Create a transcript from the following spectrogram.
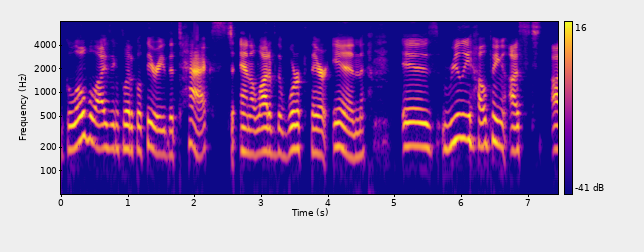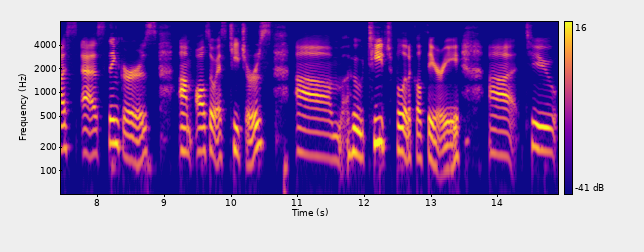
globalizing political theory, the text, and a lot of the work therein is really helping us us as thinkers um, also as teachers um, who teach political theory uh, to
